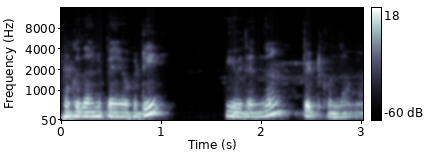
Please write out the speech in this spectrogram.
ఒకదానిపై ఒకటి ఈ విధంగా పెట్టుకుందాము.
